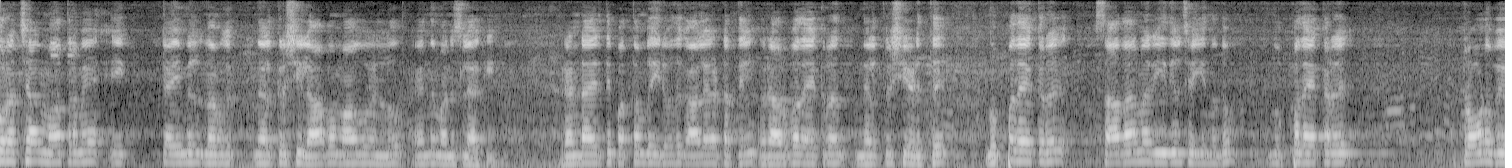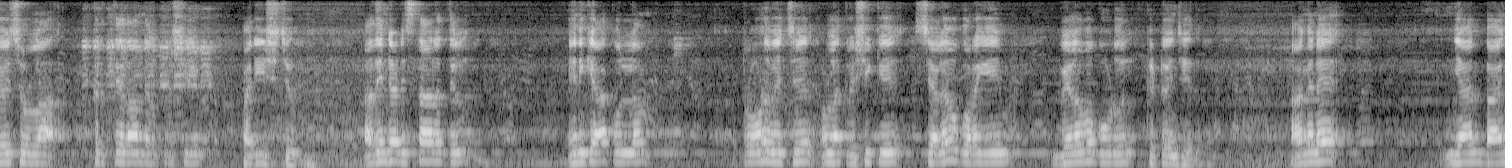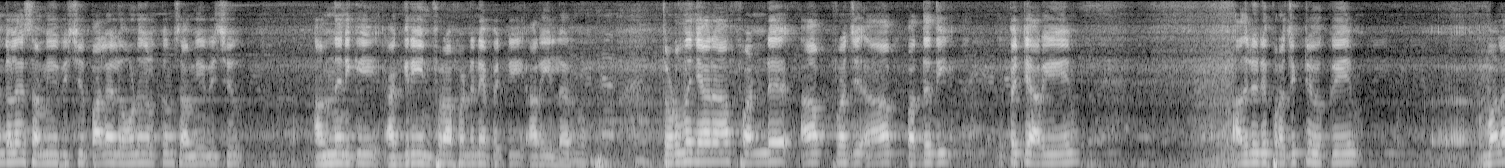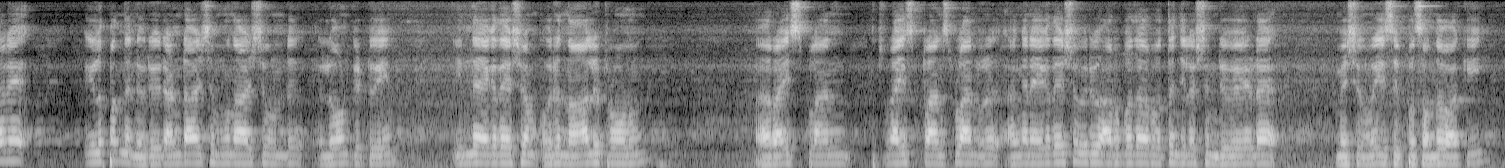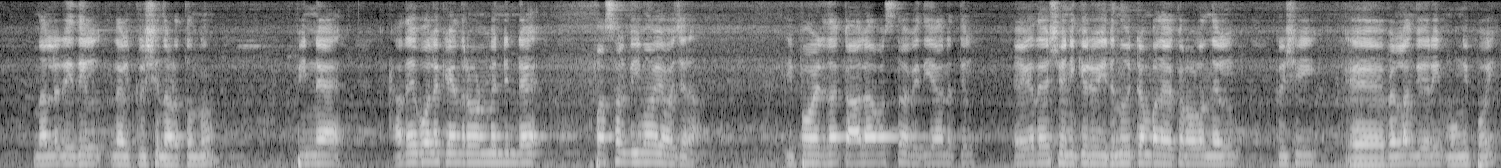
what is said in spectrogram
കുറച്ചാൽ മാത്രമേ ഈ ടൈമിൽ നമുക്ക് നെൽകൃഷി ലാഭമാകുകയുള്ളൂ എന്ന് മനസ്സിലാക്കി. രണ്ടായിരത്തി പത്തൊമ്പത് ഇരുപത് കാലഘട്ടത്തിൽ ഒരു അറുപത് ഏക്കർ നെൽകൃഷി എടുത്ത് മുപ്പത് ഏക്കർ സാധാരണ രീതിയിൽ ചെയ്യുന്നതും മുപ്പത് ഏക്കർ ഡ്രോൺ ഉപയോഗിച്ചുള്ള കൃത്യത നെൽകൃഷിയും പരീക്ഷിച്ചു. അതിന്റെ അടിസ്ഥാനത്തിൽ എനിക്ക് ആ കൊല്ലം ഡ്രോൺ വെച്ച് ഉള്ള കൃഷിക്ക് ചിലവ് കുറയുകയും വിളവ് കൂടുതൽ കിട്ടുകയും ചെയ്തു. അങ്ങനെ ഞാൻ ബാങ്കുകളെ സമീപിച്ചു പല ലോണുകൾക്കും സമീപിച്ചു. അന്ന് എനിക്ക് അഗ്രി ഇൻഫ്രാ ഫണ്ടിനെ പറ്റി അറിയില്ലായിരുന്നു. തുടർന്ന് ഞാൻ ആ ഫണ്ട് ആ പ്രൊജ ആ പദ്ധതി പറ്റി അറിയുകയും അതിലൊരു പ്രൊജക്റ്റ് വെക്കുകയും വളരെ എളുപ്പം തന്നെ ഒരു രണ്ടാഴ്ച മൂന്നാഴ്ച കൊണ്ട് ലോൺ കിട്ടുകയും ഇന്ന് ഏകദേശം ഒരു നാല് ട്രോണും റൈസ് പ്ലാൻ റൈസ് ട്രാൻസ്പ്ലാന്റർ അങ്ങനെ ഏകദേശം ഒരു അറുപത് അറുപത്തഞ്ച് ലക്ഷം രൂപയുടെ മെഷീനറീസ് ഇപ്പോൾ സ്വന്തമാക്കി നല്ല രീതിയിൽ നെൽകൃഷി നടത്തുന്നു. പിന്നെ അതേപോലെ കേന്ദ്ര ഗവൺമെന്റിന്റെ ഫസൽ ബീമാ യോജന. ഇപ്പോൾ വരുന്ന കാലാവസ്ഥ വ്യതിയാനത്തിൽ ഏകദേശം എനിക്കൊരു ഇരുന്നൂറ്റമ്പത് ഏക്കറോളം നെൽ കൃഷി വെള്ളം കയറി മുങ്ങിപ്പോയി.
